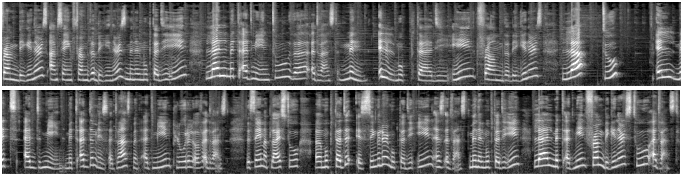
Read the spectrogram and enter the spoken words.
from beginners I'm saying from the beginners من المبتدئين للمتقدمين to the advanced من المبتدئين from the beginners ل to المتقدمين متقدم is advanced متقدمين plural of advanced the same applies to uh, مبتدئ is singular مبتدئين is advanced من المبتدئين للمتقدمين from beginners to advanced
